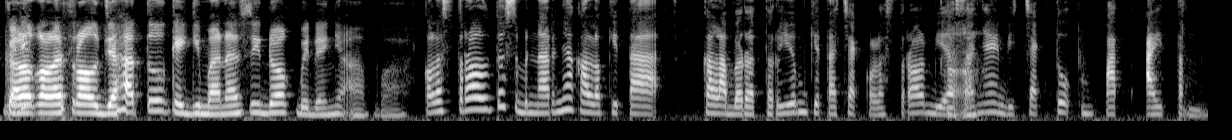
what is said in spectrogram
Kalau kolesterol jahat tuh kayak gimana sih dok? Bedanya apa? Kolesterol itu sebenarnya kalau kita ke laboratorium kita cek kolesterol biasanya yang dicek tuh empat item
